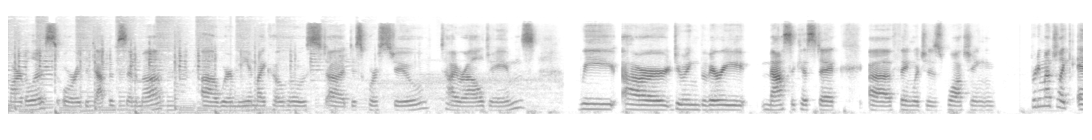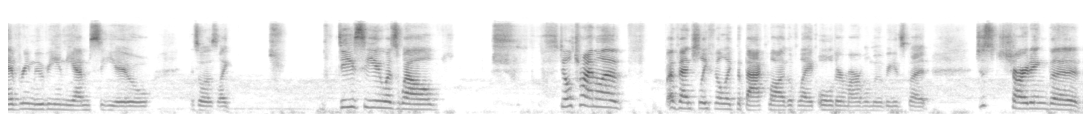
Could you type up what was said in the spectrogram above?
Marvelous or The Death of Cinema, uh, where me and my co-host uh, Discourse Stew, Tyrell James, we are doing the very masochistic uh, thing, which is watching pretty much like every movie in the MCU, as well as like DCU as well. Still trying to eventually fill like the backlog of like older Marvel movies, but just charting the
